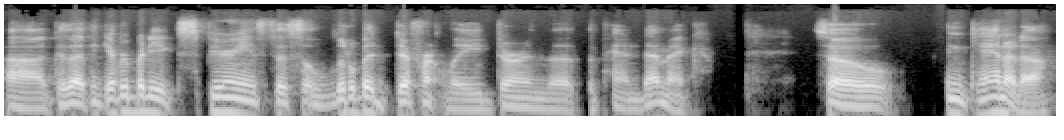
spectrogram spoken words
because I think everybody experienced this a little bit differently during the, the pandemic. So, in Canada,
